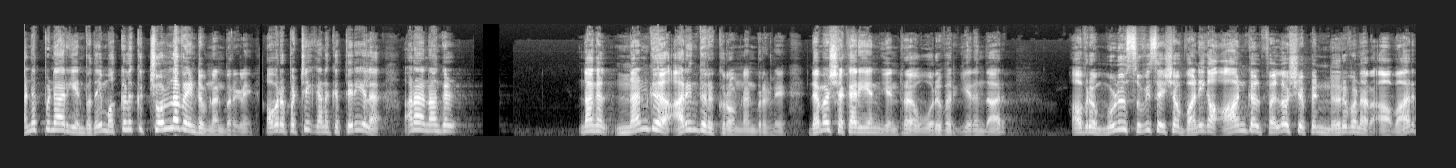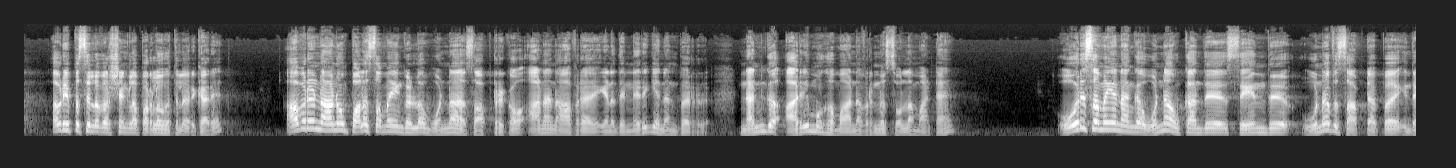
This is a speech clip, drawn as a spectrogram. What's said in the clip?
அனுப்பினார் என்பதை மக்களுக்கு சொல்ல வேண்டும் நண்பர்களே. அவரை பற்றி எனக்கு தெரியல. ஆனா நாங்கள் நாங்கள் நன்கு அறிந்திருக்கிறோம் நண்பர்களே. டெமஷகரியன் என்ற ஒருவர் இருந்தார். அவர் முழு சுவிசேஷ வணிக ஆண்கள் ஃபெலோஷிப்பின் நிறுவனர் ஆவார். அவர் இப்ப சில வருஷங்களா பரலோகத்துல இருக்காரு. அவரும் நானும் பல சமயங்களில் ஒன்றா சாப்பிட்ருக்கோம் ஆனால் நான் அவரை எனது நெருங்கிய நண்பர் நன்கு அறிமுகமானவர்னு சொல்ல மாட்டேன். ஒரு சமயம் நாங்கள் ஒன்றா உட்காந்து சேர்ந்து உணவு சாப்பிட்டப்ப இந்த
